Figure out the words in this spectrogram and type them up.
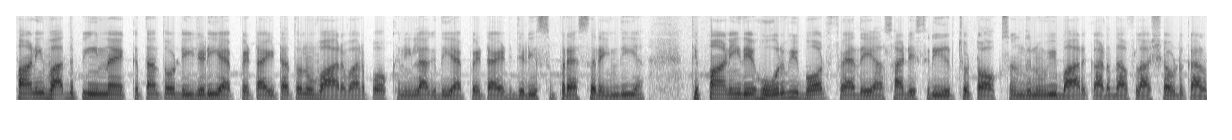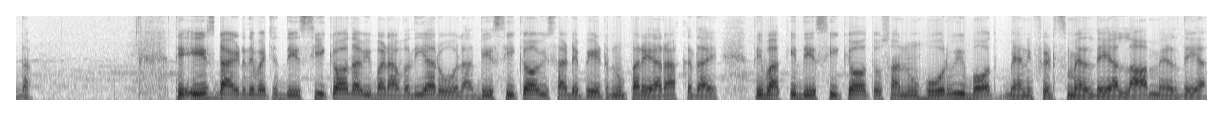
ਪਾਣੀ ਵੱਧ ਪੀਣ ਨਾਲ ਇੱਕ ਤਾਂ ਤੁਹਾਡੀ ਜਿਹੜੀ ਐਪੇਟਾਈਟ ਆ, ਤੁਹਾਨੂੰ ਵਾਰ-ਵਾਰ ਭੁੱਖ ਨਹੀਂ ਲੱਗਦੀ ਐਪੇਟਾਈਟ ਜਿਹੜੀ ਸਪਰੈਸ ਰਹਿੰਦੀ ਆ। ਤੇ ਪਾਣੀ ਦੇ ਹੋਰ ਵੀ ਬਹੁਤ ਫਾਇਦੇ ਆ, ਸਾਡੇ ਸਰੀਰ ਚੋਂ ਟੌਕਸਿਨਸ ਨੂੰ ਵੀ ਬਾਹਰ ਕੱਢਦਾ ਫਲਸ਼ ਆਊਟ ਕਰਦਾ। ਤੇ ਇਸ ਡਾਈਟ ਦੇ ਵਿੱਚ ਦੇਸੀ ਘਿਓ ਦਾ ਵੀ ਬੜਾ ਵਧੀਆ ਰੋਲ ਆ। ਦੇਸੀ ਘਿਓ ਵੀ ਸਾਡੇ ਪੇਟ ਨੂੰ ਭਰਿਆ ਰੱਖਦਾ ਏ ਤੇ ਬਾਕੀ ਦੇਸੀ ਘਿਓ ਤੋਂ ਸਾਨੂੰ ਹੋਰ ਵੀ ਬਹੁਤ ਬੈਨੀਫਿਟਸ ਮਿਲਦੇ ਆ, ਲਾਭ ਮਿਲਦੇ ਆ।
